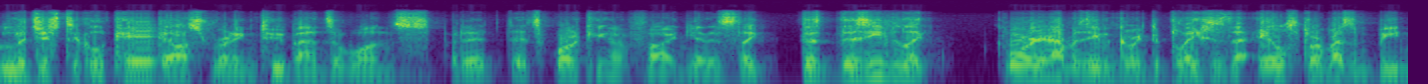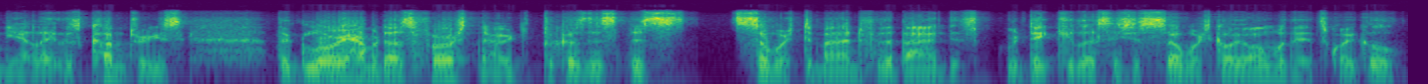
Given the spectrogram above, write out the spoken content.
logistical chaos running two bands at once, but it, it's working out fine. Yeah, there's like there's, there's even like Gloryhammer's even going to places that Alestorm hasn't been yet. Like there's countries that Glory Hammer does first now because there's there's so much demand for the band. It's ridiculous. There's just so much going on with it. It's quite cool.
